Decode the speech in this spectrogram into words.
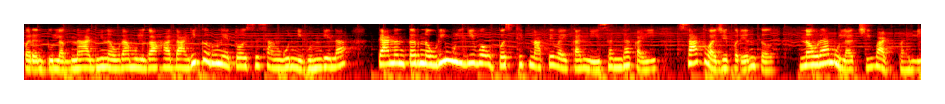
परंतु लग्नाआधी नवरा मुलगा हा दाढी करून येतो असे सांगून निघून गेला. त्यानंतर नवरी मुलगी व उपस्थित नातेवाईकांनी संध्याकाळी सात वाजेपर्यंत नवऱ्या मुलाची वाट पाहिली.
